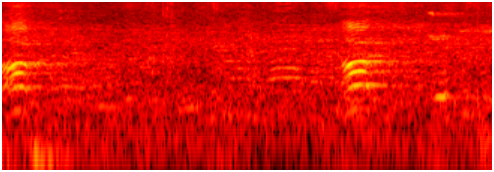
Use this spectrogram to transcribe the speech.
Up. Up.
